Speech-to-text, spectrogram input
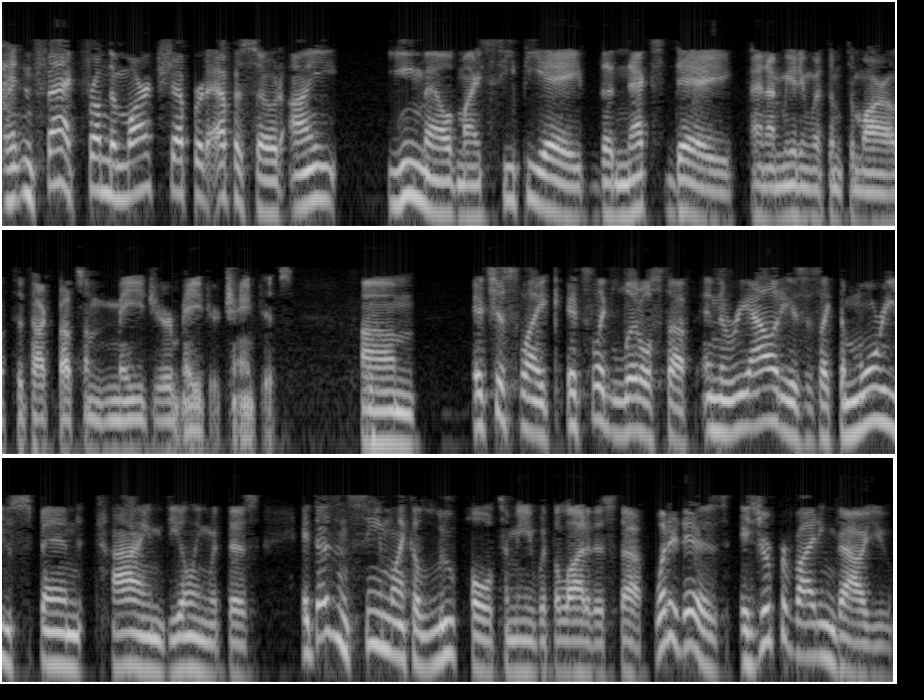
And in fact, from the Mark Shepard episode, I emailed my CPA the next day, and I'm meeting with him tomorrow to talk about some major, major changes. Um, it's just like it's like little stuff, and the reality is, it's like the more you spend time dealing with this, it doesn't seem like a loophole to me with a lot of this stuff. What it is is you're providing value,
